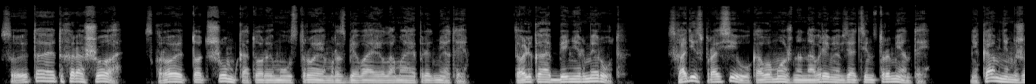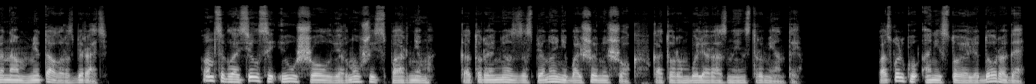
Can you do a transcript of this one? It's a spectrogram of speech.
Суета — это хорошо, скроет тот шум, который мы устроим, разбивая и ломая предметы. Только Бенермерут. Сходи спроси, у кого можно на время взять инструменты. Не камнем же нам металл разбирать. Он согласился и ушел, вернувшись с парнем, который нес за спиной небольшой мешок, в котором были разные инструменты. Поскольку они стоили дорого,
